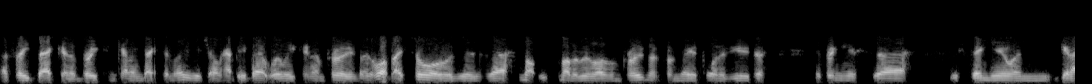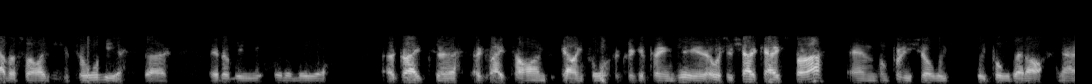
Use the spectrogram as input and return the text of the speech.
a, feedback and a briefing coming back to me, which I'm happy about, where we can improve. But what they saw was uh, not not a real lot of improvement from their point of view to to bring this uh, this venue and get other sides to tour here. So it'll be it'll be a a great uh, a great time going forward for Cricket PNG. It was a showcase for us, and I'm pretty sure we we pulled that off. Know,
